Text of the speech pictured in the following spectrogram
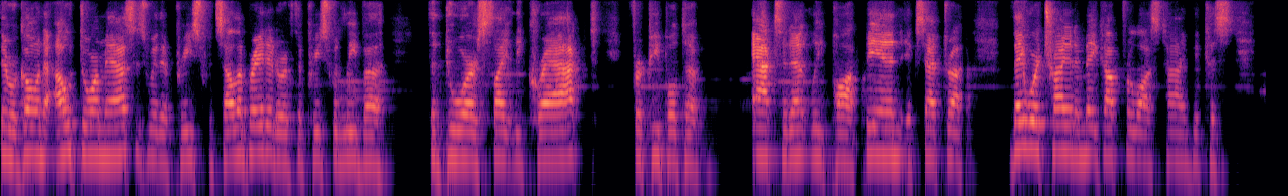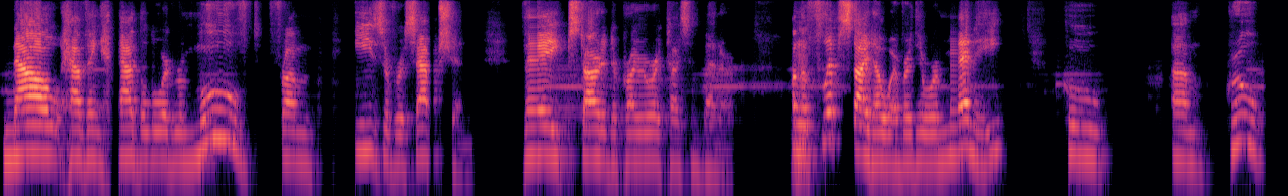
they were going to outdoor masses where the priest would celebrate it, or if the priest would leave a, the door slightly cracked for people to accidentally pop in, etc. They were trying to make up for lost time because now having had the Lord removed from ease of reception, they started to prioritize him better. On the hmm. flip side, however, there were many who um, grew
